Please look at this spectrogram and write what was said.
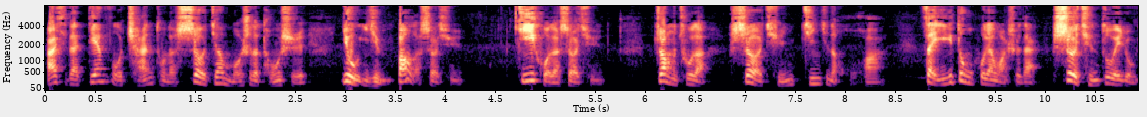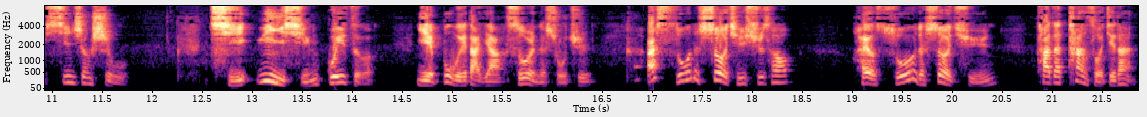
而且在颠覆传统的社交模式的同时，又引爆了社群，激活了社群，撞出了社群经济的火花。在移动互联网时代，社群作为一种新生事物，其运行规则也不为大家所有人的熟知，而所有的社群实操，还有所有的社群，它在探索阶段，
